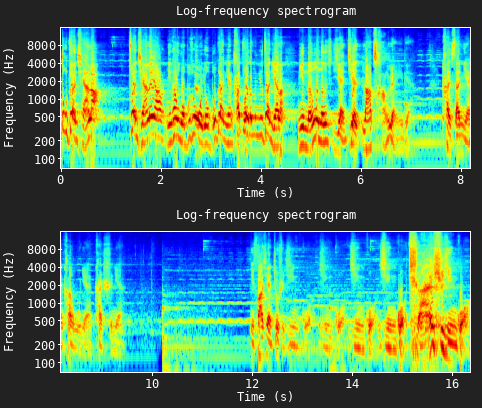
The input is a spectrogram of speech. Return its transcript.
都赚钱了，赚钱了呀？你看我不做我就不赚钱，他做他们就赚钱了。你能不能眼界拉长远一点，看三年，看五年，看十年？”你发现就是因果，因果，因果，因果，全是因果，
